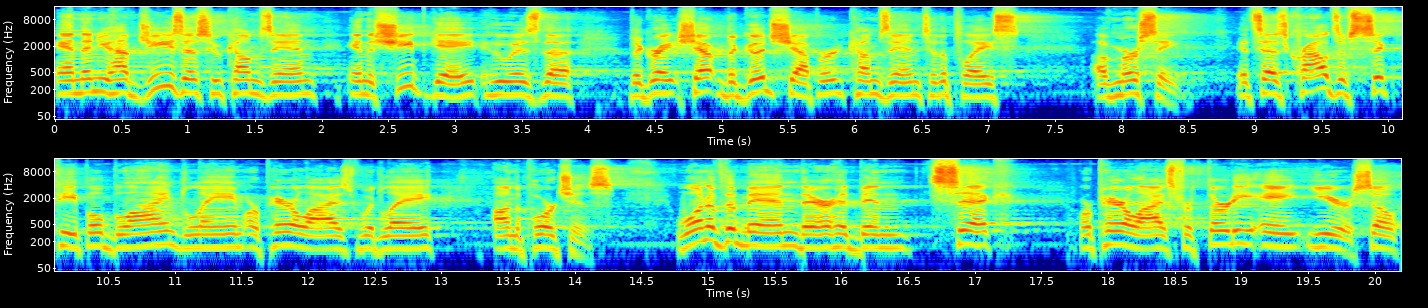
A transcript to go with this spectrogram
And then you have Jesus who comes in in the sheep gate, who is the, the great shepherd, the good shepherd, comes in to the place of mercy. It says, crowds of sick people, blind, lame, or paralyzed, would lay on the porches. One of the men there had been sick or paralyzed for 38 years. So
